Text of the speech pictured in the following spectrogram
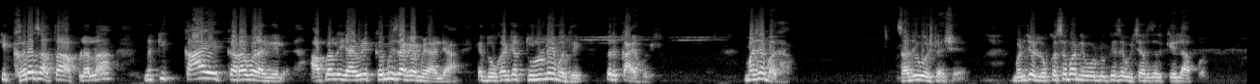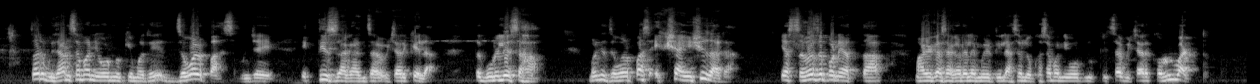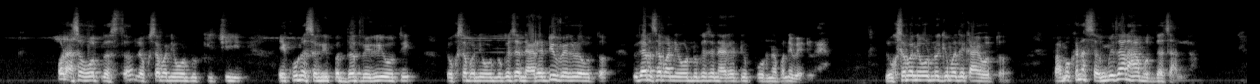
की खरंच आता आपल्याला नक्की काय करावं लागेल? आपल्याला यावेळी कमी जागा मिळाल्या या दोघांच्या तुलनेमध्ये तर काय होईल? माझ्या बघा. साधी गोष्ट अशी आहे. म्हणजे लोकसभा निवडणुकीचा विचार जर केला आपण तर विधानसभा निवडणुकीमध्ये जवळपास म्हणजे एकतीस जागांचा विचार केला तर गुणिले सहा म्हणजे जवळपास एकशे ऐंशी जागा या सहजपणे आत्ता महाविकास आघाडीला मिळतील असं लोकसभा निवडणुकीचा विचार करून वाटतं. पण असं होत नसतं. लोकसभा निवडणुकीची एकूणच सगळी पद्धत वेगळी होती. लोकसभा निवडणुकीचं नॅरेटिव्ह वेगळं होतं. विधानसभा निवडणुकीचं नॅरेटिव्ह पूर्णपणे वेगळं आहे. लोकसभा निवडणुकीमध्ये काय होतं? प्रामुख्याने संविधान हा मुद्दा चालला.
